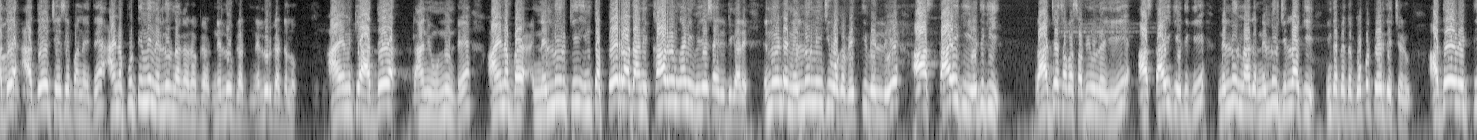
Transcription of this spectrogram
అదే అదే చేసే పని అయితే ఆయన పుట్టింది నెల్లూరు నగర నెల్లూరు నెల్లూరు గడ్డలో. ఆయనకి అదే కానీ ఉండుంటే ఆయన నెల్లూరుకి ఇంత పేరు రాదానికి కారణం కానీ విజయసాయి రెడ్డి గారే. ఎందుకంటే నెల్లూరు నుంచి ఒక వ్యక్తి వెళ్ళి ఆ స్థాయికి ఎదిగి రాజ్యసభ సభ్యులయ్యి ఆ స్థాయికి ఎదిగి నెల్లూరు నగర నెల్లూరు జిల్లాకి ఇంత పెద్ద గొప్ప పేరు తెచ్చాడు. అదే వ్యక్తి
